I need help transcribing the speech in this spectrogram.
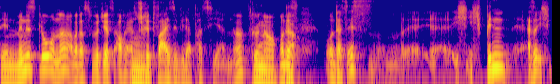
den Mindestlohn, ne? aber das wird jetzt auch erst schrittweise wieder passieren. Ne? Mhm. Genau, Und das, ja. Und das ist, äh, ich, ich bin, also ich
